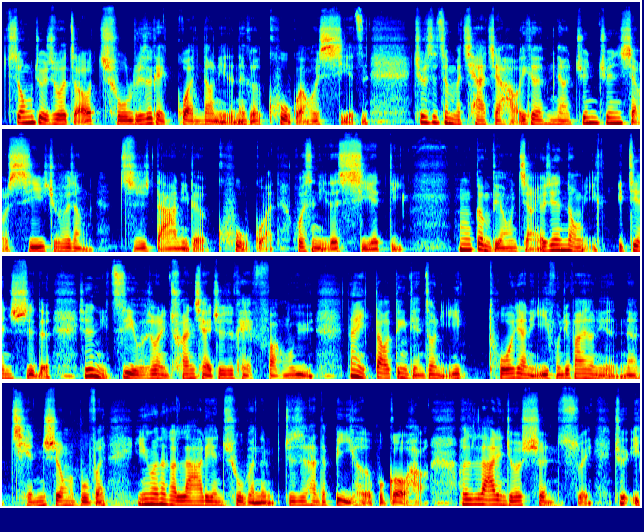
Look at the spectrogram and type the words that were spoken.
终究就会找到出路，就是可以灌到你的那个裤管或鞋子，就是这么恰恰好一个那涓涓小溪就会这样直达你的裤管或是你的鞋底。更不用讲，有些那种一一件式的，就是你自己有时候你穿起来就是可以防雨，那你到定点之后，你一脱掉你衣服，你就发现你的那前胸的部分，因为那个拉链处可能就是它的闭合不够好，或者拉链就会渗水，就一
